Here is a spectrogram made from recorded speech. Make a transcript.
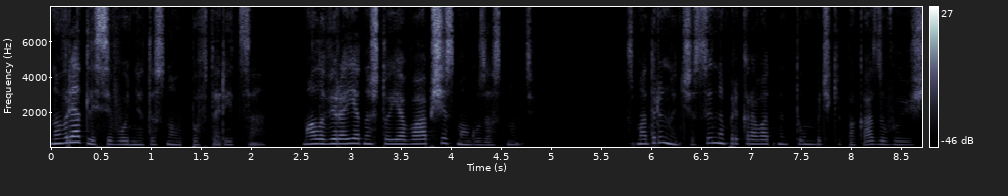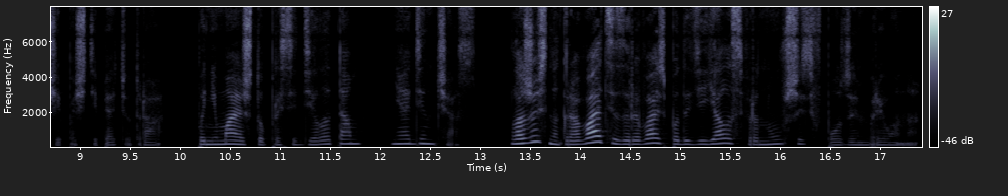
Но вряд ли сегодня это снова повторится. Маловероятно, что я вообще смогу заснуть. Смотрю на часы на прикроватной тумбочке, показывающие почти пять утра. Понимаю, что просидела там Не один час. Ложусь на кровать и зарываюсь под одеяло, свернувшись в позу эмбриона.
